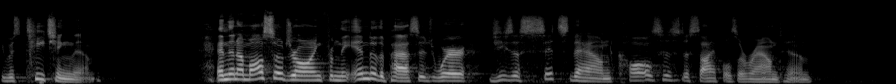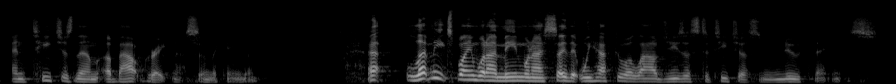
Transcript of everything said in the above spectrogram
He was teaching them. And then I'm also drawing from the end of the passage where Jesus sits down, calls his disciples around him, and teaches them about greatness in the kingdom. Now, let me explain what I mean when I say that we have to allow Jesus to teach us new things.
